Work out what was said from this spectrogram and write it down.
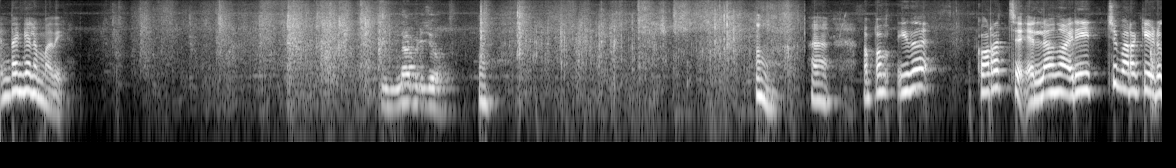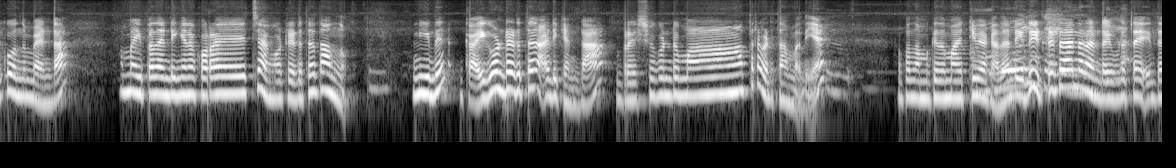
എന്തെങ്കിലും മതി. അപ്പം ഇത് കുറച്ച് എല്ലാം ഒന്നും അരിച്ച് പറക്കി എടുക്കുകയൊന്നും വേണ്ട. അമ്മ ഇപ്പം തന്നെ ഇങ്ങനെ കുറേച്ച് അങ്ങോട്ട് എടുത്ത് തന്നു. ഇനി ഇത് കൈ കൊണ്ടെടുത്ത് അടിക്കണ്ട. ബ്രഷ് കൊണ്ട് മാത്രം എടുത്താൽ മതിയേ. അപ്പം നമുക്കിത് മാറ്റി വെക്കാം. അതുകൊണ്ട് ഇത് ഇട്ടിട്ട് തന്നെ ഉണ്ട് ഇവിടുത്തെ ഇത്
